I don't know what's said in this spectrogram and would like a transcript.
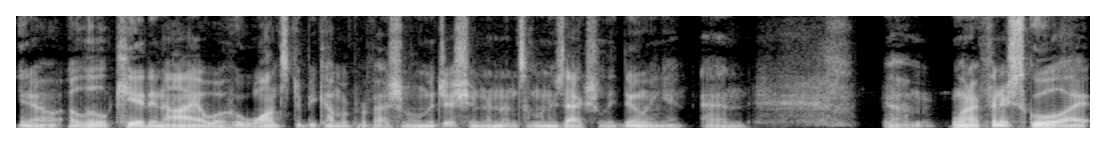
you know, a little kid in Iowa who wants to become a professional magician and then someone who's actually doing it. And um, when I finished school, I,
